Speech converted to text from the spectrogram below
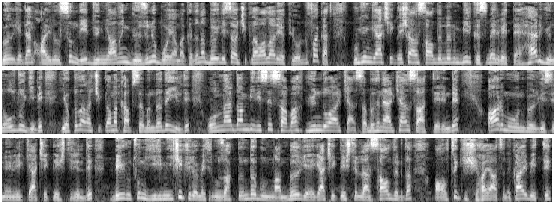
bölgeden ayrılsın diye dünyanın gözünü boyamak adına böylesi açıklamalar yapıyordu. Fakat bugün gerçekleşen saldırıların bir kısmı elbette her gün olduğu gibi yapılan açıklama kapsamında değildi. Onlardan birisi sabah gün doğarken, sabahın erken saatlerinde Armavun bölgesine yönelik gerçekleştirildi. Beyrut'un 22 kilometre uzaklığında bulunan bölgeye gerçekleştirilen saldırıda 6 kişi hayatını kaybetti.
